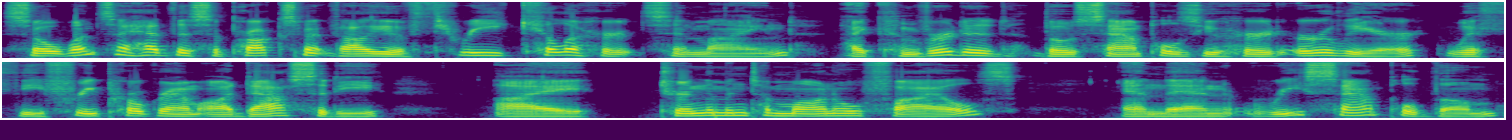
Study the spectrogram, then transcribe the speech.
So once I had this approximate value of 3 kilohertz in mind, I converted those samples you heard earlier with the free program Audacity. I turned them into mono files and then resampled them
